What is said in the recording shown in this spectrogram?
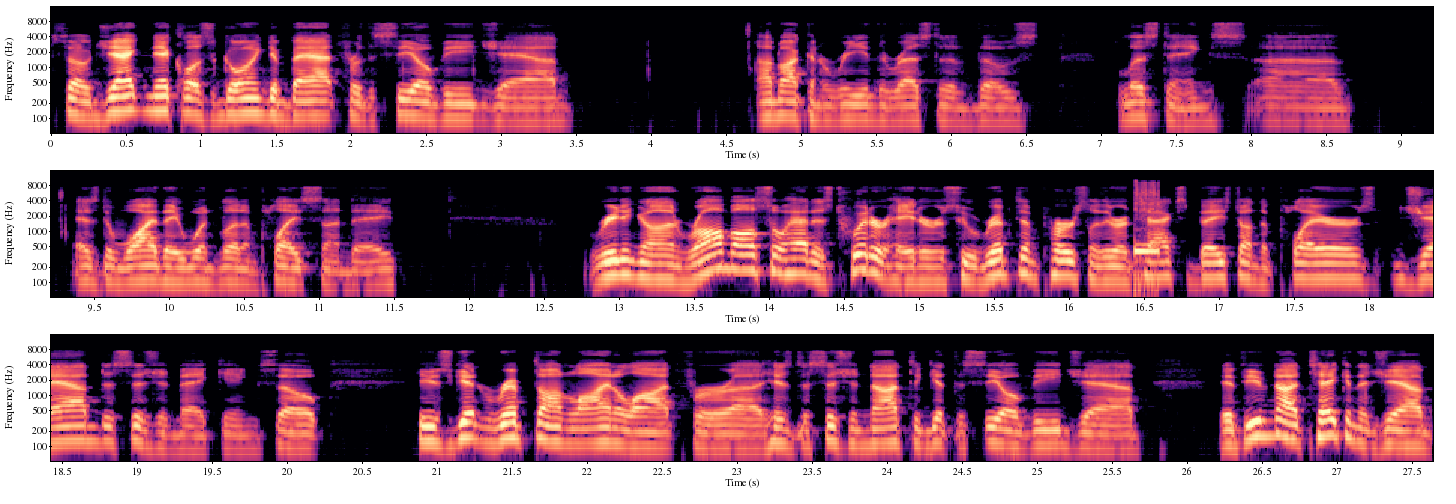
So Jack Nicholas going to bat for the COV jab. I'm not going to read the rest of those listings uh, as to why they wouldn't let him play Sunday. Reading on, Rahm also had his Twitter haters who ripped him personally. Their attacks based on the player's jab decision making. So he was getting ripped online a lot for uh, his decision not to get the COV jab. If you've not taken the jab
